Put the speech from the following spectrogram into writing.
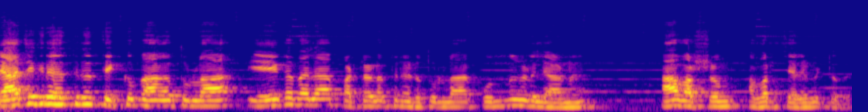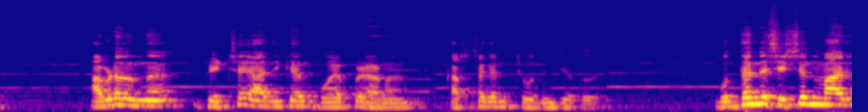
രാജഗ്രഹത്തിന് തെക്ക് ഭാഗത്തുള്ള ഏകതല പട്ടണത്തിനടുത്തുള്ള കുന്നുകളിലാണ് ആ വർഷം അവർ ചെലവിട്ടത്. അവിടെ നിന്ന് ഭിക്ഷ യാചിക്കാൻ പോയപ്പോഴാണ് കർഷകൻ ചോദ്യം ചെയ്തത്. ബുദ്ധന്റെ ശിഷ്യന്മാരിൽ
